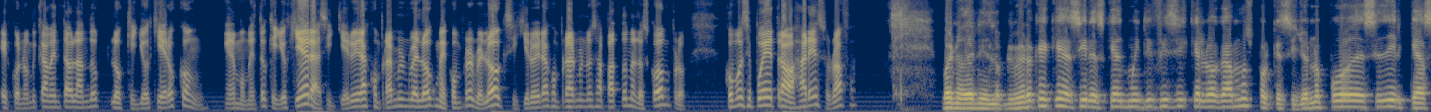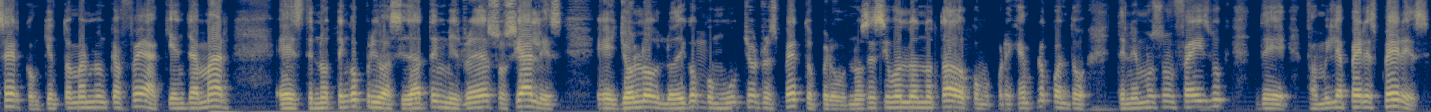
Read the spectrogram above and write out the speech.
económicamente hablando lo que yo quiero con en el momento que yo quiera. Si quiero ir a comprarme un reloj, me compro el reloj. Si quiero ir a comprarme unos zapatos, me los compro. ¿Cómo se puede trabajar eso, Rafa? Bueno, Denis, lo primero que hay que decir es que es muy difícil que lo hagamos porque si yo no puedo decidir qué hacer, con quién tomarme un café, a quién llamar, este, no tengo privacidad en mis redes sociales. Eh, yo lo, lo digo con mucho respeto, pero no sé si vos lo has notado, como por ejemplo cuando tenemos un Facebook de familia Pérez Pérez.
